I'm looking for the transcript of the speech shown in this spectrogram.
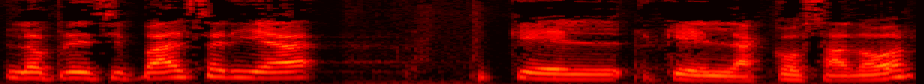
lo principal sería que el, que el acosador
